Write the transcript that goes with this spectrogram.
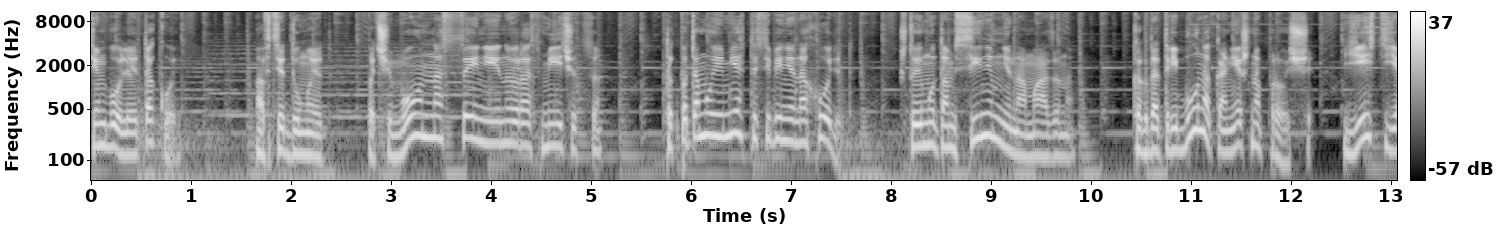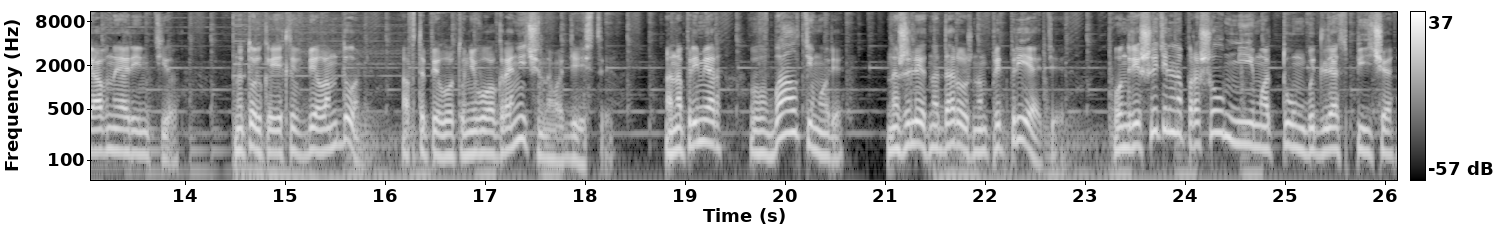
Тем более такой. А все думают, почему он на сцене иной раз мечется? Так потому и место себе не находит – что ему там синим не намазано. Когда трибуна, конечно, проще. Есть явный ориентир. Но только если в Белом доме. Автопилот у него ограниченного действия. А, например, в Балтиморе на железнодорожном предприятии он решительно прошел мимо тумбы для спича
